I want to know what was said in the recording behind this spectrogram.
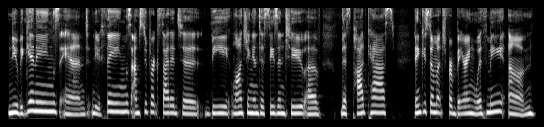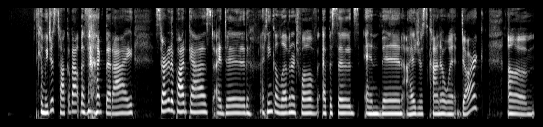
new beginnings and new things. I'm super excited to be launching into season two of this podcast. Thank you so much for bearing with me. Um, can we just talk about the fact that I started a podcast? I did, I think, 11 or 12 episodes, and then I just kind of went dark. Um,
